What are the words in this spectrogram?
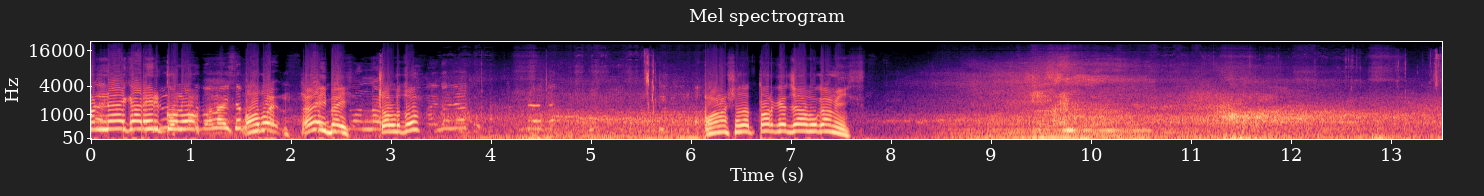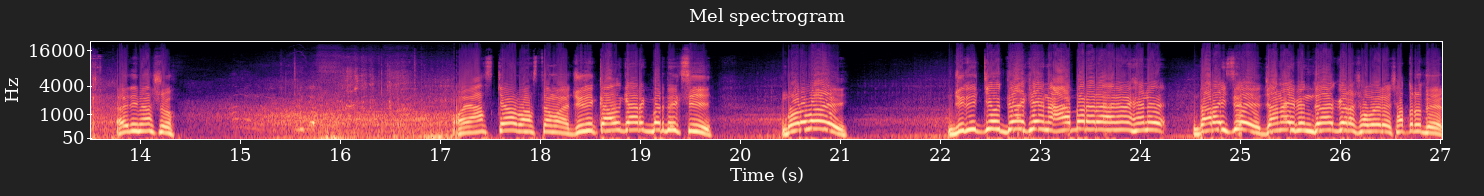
অন্যায়কারীর কোন এই ভাই চলো তো। ওনার সাথে তর্কে যাব আমি। এই আসো। ওই আজকে আর বাঁচতাম যদি কালকে আরেকবার দেখছি, বড় ভাই, যদি কেউ দেখেন, আবার হেনে দাঁড়াইছে, জানাইবেন, দয়া করে সবাই ছাত্রদের।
